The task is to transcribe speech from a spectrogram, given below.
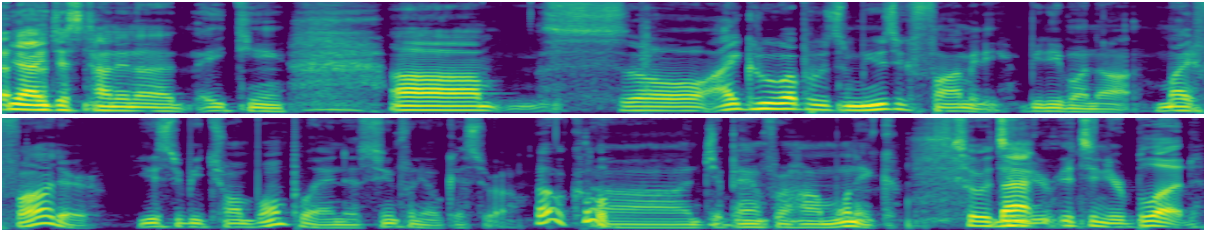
yeah, I just turned uh, 18. Um, so I grew up with a music family, believe it or not. My father used to be trombone player in a symphony orchestra. Oh, cool. Uh, Japan Philharmonic. So it's That- in your, it's in your blood.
